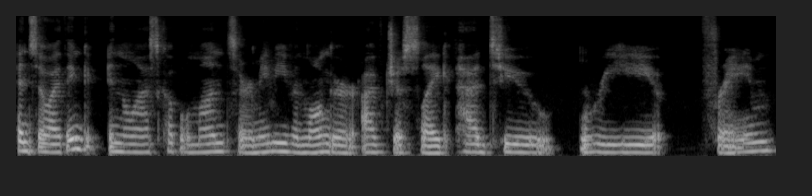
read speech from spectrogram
and so I think in the last couple months or maybe even longer, I've just like had to reframe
